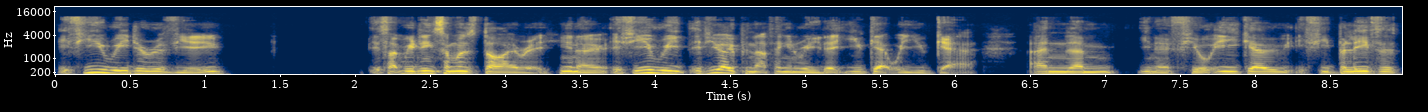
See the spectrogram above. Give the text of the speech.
if you read a review, it's like reading someone's diary. You know, if you read, if you open that thing and read it, you get what you get. And um, you know, if your ego, if you believe the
